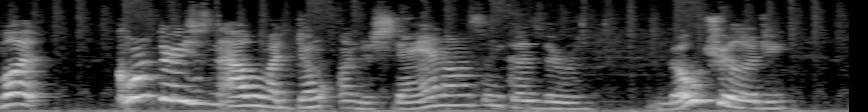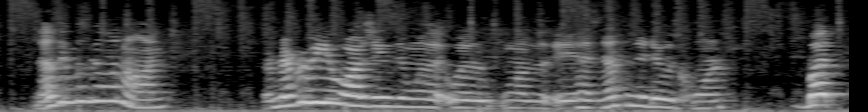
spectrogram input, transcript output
But Korn 3 is just an album I don't understand, honestly, because there was no trilogy, nothing was going on. Remember who you are is one the, one of the, it has nothing to do with Korn, But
